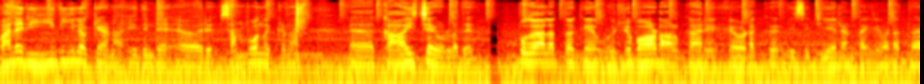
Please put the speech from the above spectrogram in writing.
പല രീതിയിലൊക്കെയാണ് ഇതിന്റെ ഒരു സംഭവം നിൽക്കുന്ന ഏഹ്, കാഴ്ചയുള്ളത് കാലത്തൊക്കെ ഒരുപാട് ആൾക്കാർ എവിടേക്ക് വിസിറ്റ് ചെയ്യലുണ്ട്. ഇവിടുത്തെ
